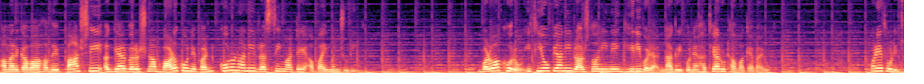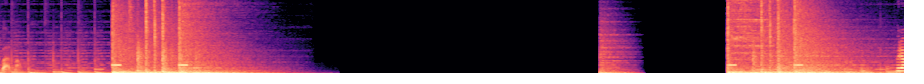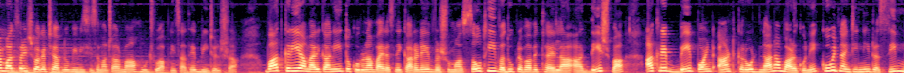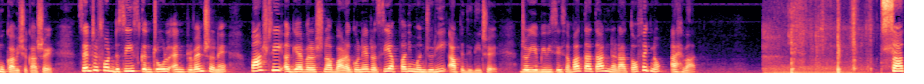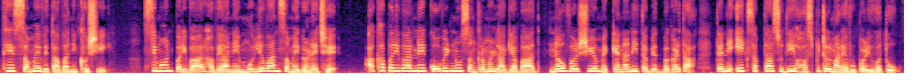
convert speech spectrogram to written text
અમેરિકામાં હવે પાંચથી અગિયાર વર્ષના બાળકોને પણ કોરોનાની રસી માટે અપાઈ મંજૂરી. બળવાખોરો ઇથિયોપિયાની રાજધાનીને ઘેરી વળ્યા. નાગરિકોને હથિયાર ઉઠાવવા કહેવાયું. મળીએ થોડી જ વારમાં. વિરામ બાદ ફરી સ્વાગત છે આપનું બીબીસી સમાચારમાં. હું છું આપની સાથે બ્રિજલ શાહ. વાત કરીએ અમેરિકાની, તો કોરોના વાયરસને કારણે વિશ્વમાં સૌથી વધુ પ્રભાવિત થયેલા આ દેશમાં આખરે બે પોઈન્ટ આઠ કરોડ નાના બાળકોને કોવિડ નાઇન્ટીનની રસી મુકાવી શકાશે. Centre for disease control and પ્રિવેન્શને પાંચથી અગિયાર વર્ષના બાળકોને રસી આપવાની મંજૂરી આપી દીધી છે. જોઈએ બીબીસી સંવાદદાતા નડા તોફિકનો અહેવાલ. સાથે સમય વિતાવવાની ખુશી. સિમોન પરિવાર હવે આને મૂલ્યવાન સમય ગણે છે. આખા પરિવારને કોવિડનું સંક્રમણ લાગ્યા બાદ નવ વર્ષીય મેકેનાની તબિયત બગડતા તેને એક સપ્તાહ સુધી હોસ્પિટલમાં રહેવું પડ્યું હતું.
